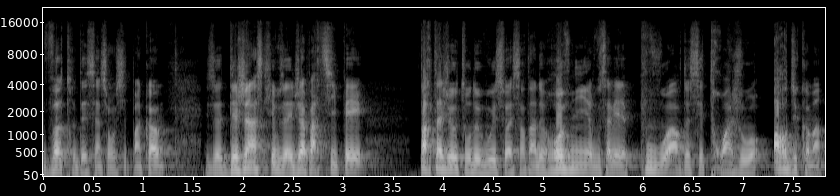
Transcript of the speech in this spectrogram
Votre destinationreussite.com. Vous êtes déjà inscrit, vous avez déjà participé Partagez autour de vous et soyez certain de revenir. Vous savez le pouvoir de ces trois jours hors du commun.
